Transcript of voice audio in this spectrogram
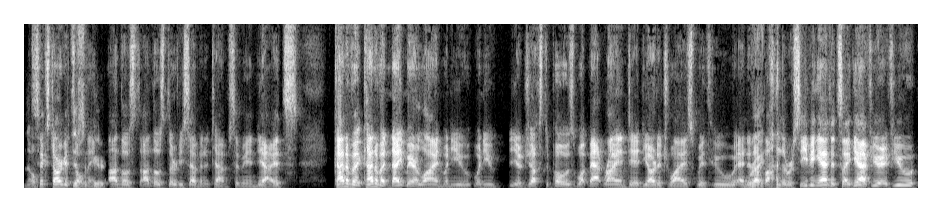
no, six targets only on those on those 37 attempts. I mean, yeah, it's kind of a kind of a nightmare line when you when you you know juxtapose what Matt Ryan did yardage wise with who ended right. up on the receiving end. It's like yeah, if you if you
